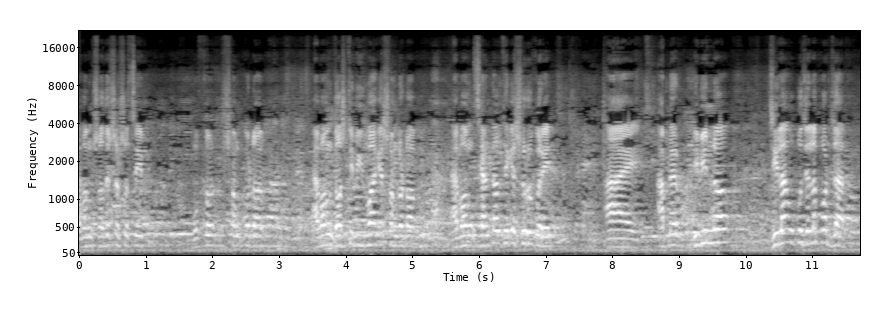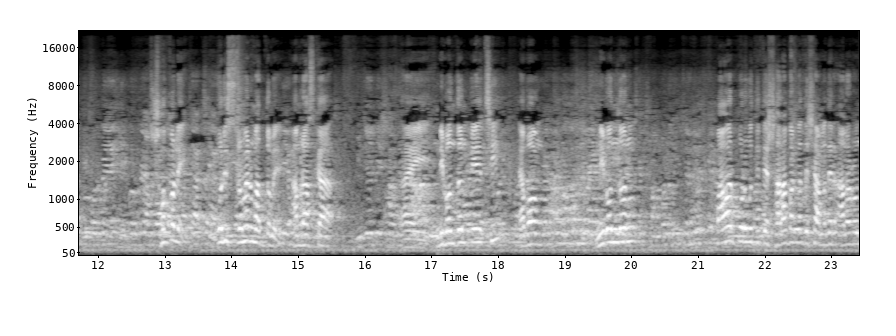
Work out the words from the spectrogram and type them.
এবং সদস্য সচিব সংগঠক এবং দশটি বিভাগের সংগঠক এবং সেন্ট্রাল থেকে শুরু করে আপনার বিভিন্ন জেলা, উপজেলা পর্যায়ের সকলে পরিশ্রমের মাধ্যমে আমরা আজকে নিবন্ধন পেয়েছি এবং নিবন্ধন পাওয়ার পরবর্তীতে সারা বাংলাদেশে আমাদের আলোড়ন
